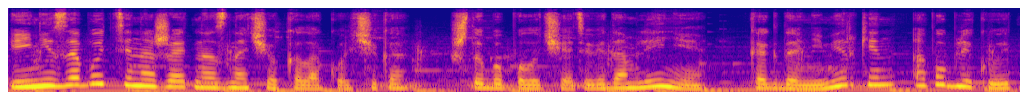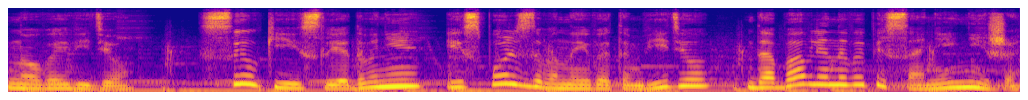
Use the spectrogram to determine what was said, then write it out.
И не забудьте нажать на значок колокольчика, чтобы получать уведомления, когда Немиркин опубликует новое видео. Ссылки и исследования, использованные в этом видео, добавлены в описании ниже.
